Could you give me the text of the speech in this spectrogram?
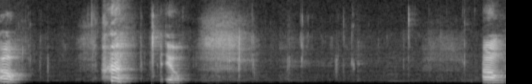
Oh, Ew. Oh.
